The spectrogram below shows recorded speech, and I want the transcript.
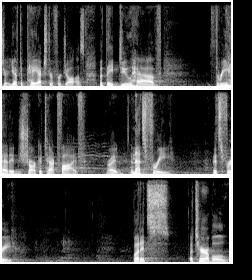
You have to pay extra for Jaws. But they do have Three Headed Shark Attack 5, right? And that's free. It's free. But it's a terrible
